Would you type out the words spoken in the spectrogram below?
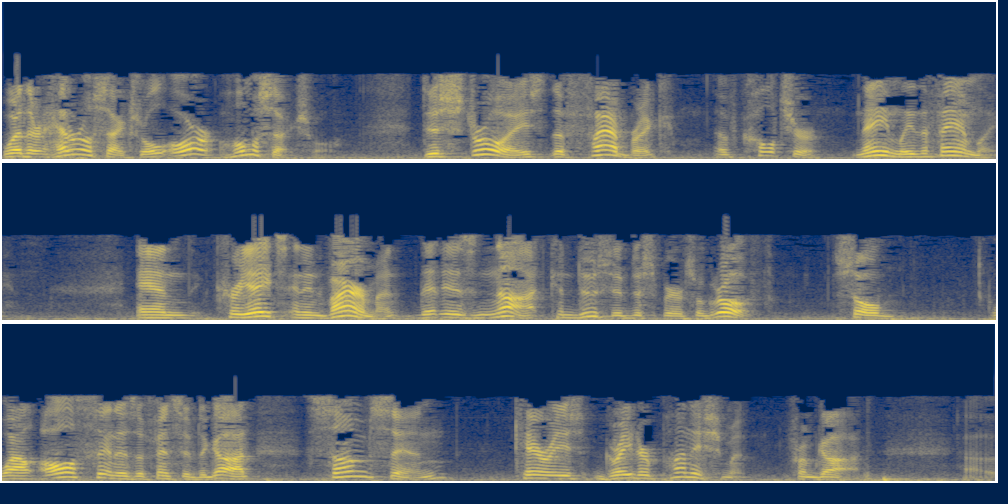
whether heterosexual or homosexual, destroys the fabric of culture namely the family, and creates an environment that is not conducive to spiritual growth. So, while all sin is offensive to God, some sin carries greater punishment from God. Uh,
